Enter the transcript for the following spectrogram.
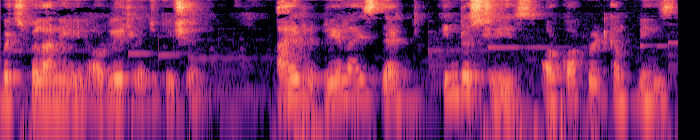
BITS Pilani or later education, I realized that industries or corporate companies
